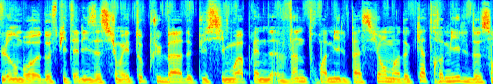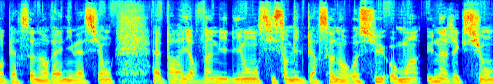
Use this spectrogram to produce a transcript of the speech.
Le nombre d'hospitalisations l'hospitalisation est au plus bas depuis six mois, prennent 23 000 patients, moins de 4 200 personnes en réanimation. Euh, par ailleurs, 20 millions 600 000 personnes ont reçu au moins une injection.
